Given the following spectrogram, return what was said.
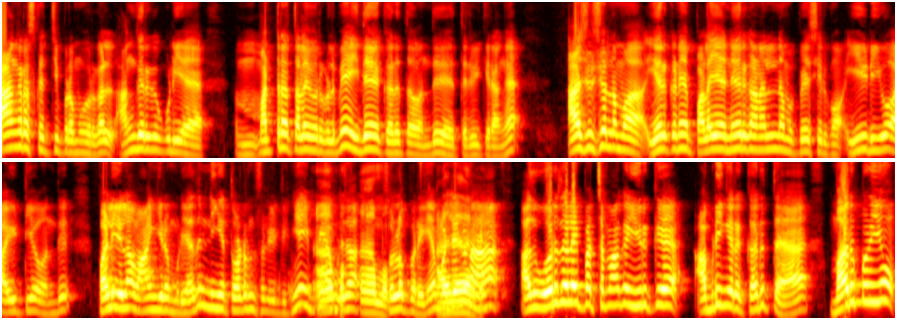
காங்கிரஸ் கட்சி பிரமுகர்கள் அங்க இருக்கக்கூடிய மற்ற தலைவர்களுமே இதே கருத்தை வந்து தெரிவிக்கிறாங்க. ஆஸ் யூஷுவல் நம்ம ஏற்கனவே பழைய நேர்காணலில் நம்ம பேசியிருக்கோம். இடியோ ஐடியோ வந்து பழியெல்லாம் வாங்கிட முடியாதுன்னு நீங்க தொடர்ந்து சொல்லிட்டு இருக்கீங்க. இப்போ அப்படிதான் சொல்ல போறீங்க? பட் என்னன்னா அது ஒருதலை பட்சமாக இருக்கு அப்படிங்கிற கருத்தை மறுபடியும்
